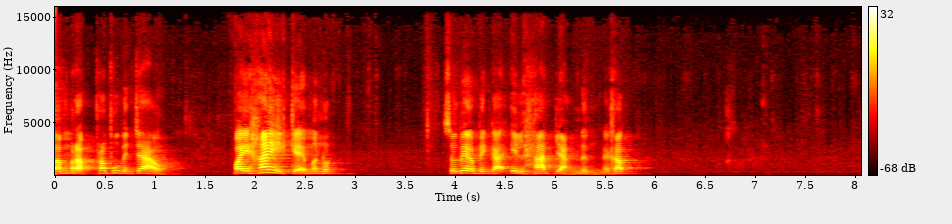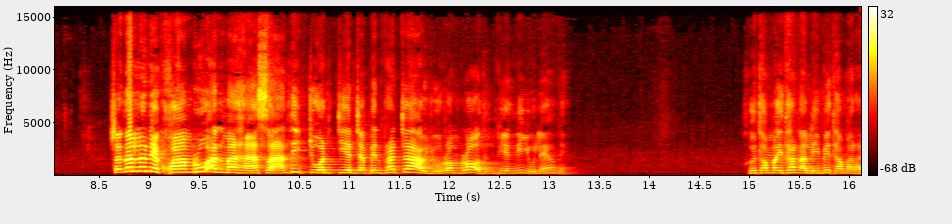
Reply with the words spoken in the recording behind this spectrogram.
สำหรับพระผู้เป็นเจ้า ไปให้แก่มนุษย์ ซึ่งเรียกว่าเป็นการอิลฮัดอย่างหนึ่งนะครับ ฉะนั้นแล้วเนี่ยความรู้อันมหาศาลที่จวนเจียนจะเป็นพระเจ้าอยู่ร่อมรอถึงเพียงนี้อยู่แล้วเนี่ยคือทำไมท่านอาลีไม่ทำอะไร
